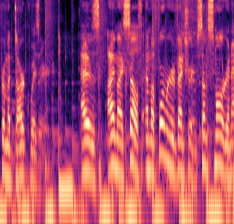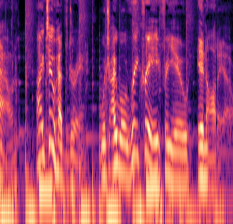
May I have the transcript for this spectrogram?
from a dark wizard. As I myself am a former adventurer of some small renown, I too had the dream, which I will recreate for you in audio.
